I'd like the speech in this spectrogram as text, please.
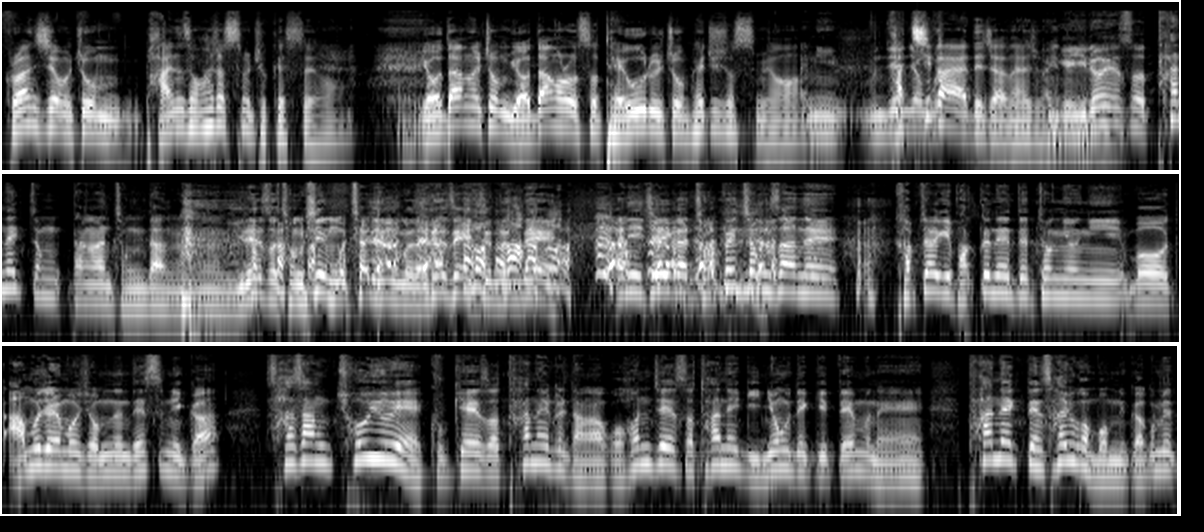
그러한 지점을 좀 반성하셨으면 좋겠어요. 여당을 좀 여당으로서 대우를 좀 해주셨으면 아니 문재인 같이 정부 가야 되잖아요. 저희 그러니까 이러해서 탄핵 정, 당한 정당은 이래서 정신 못 차리는구나 이런 생각이 드는데 아니 저희가 적폐 청산을 갑자기 박근혜 대통령이 뭐 아무 잘못이 없는데 했습니까? 사상 초유의 국회에서 탄핵을 당하고 헌재에서 탄핵이 인용됐기 때문에 탄핵된 사유가 뭡니까? 그러면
